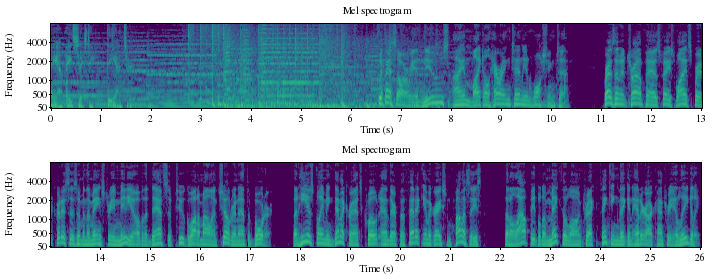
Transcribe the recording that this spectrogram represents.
AM 860, The Answer. With SRN News, I'm Michael Harrington in Washington. President Trump has faced widespread criticism in the mainstream media over the deaths of two Guatemalan children at the border. But he is blaming Democrats, quote, and their pathetic immigration policies that allow people to make the long trek thinking they can enter our country illegally.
